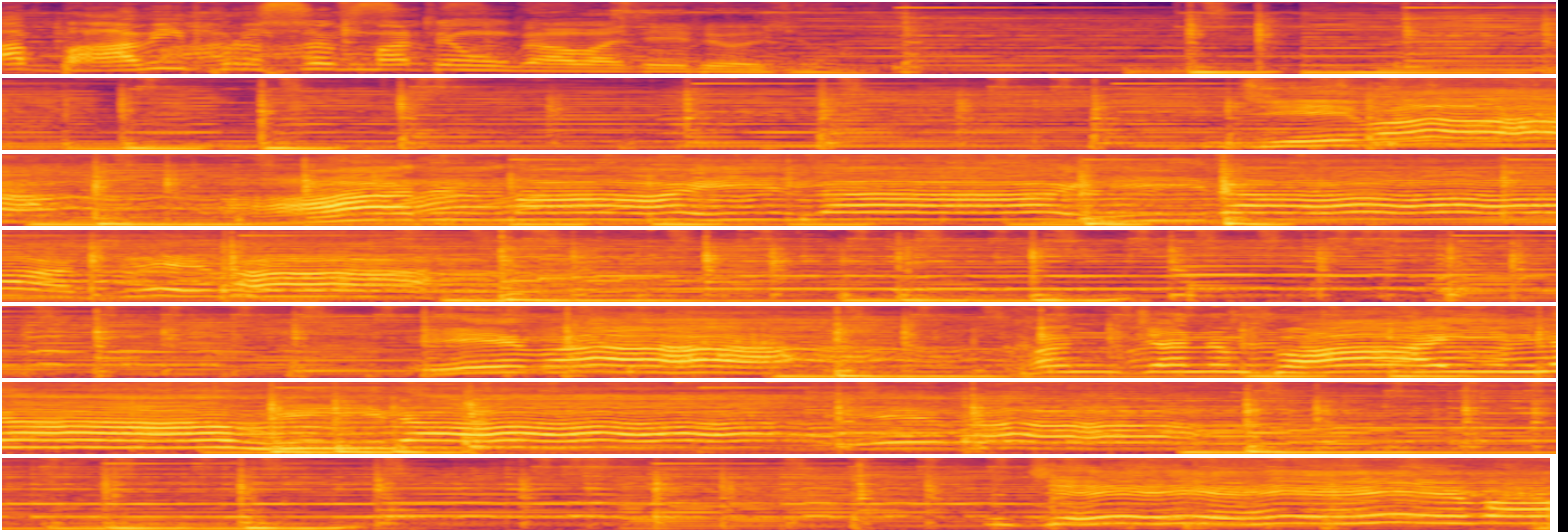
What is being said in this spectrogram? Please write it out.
આ ભાવિ પ્રસંગ માટે હું ગાવા જઈ રહ્યો છું. જેવા હારમાં આઈલા હીરા જેવા. એવા ખંજનભાઈ ના વીરા એવા. જેવા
